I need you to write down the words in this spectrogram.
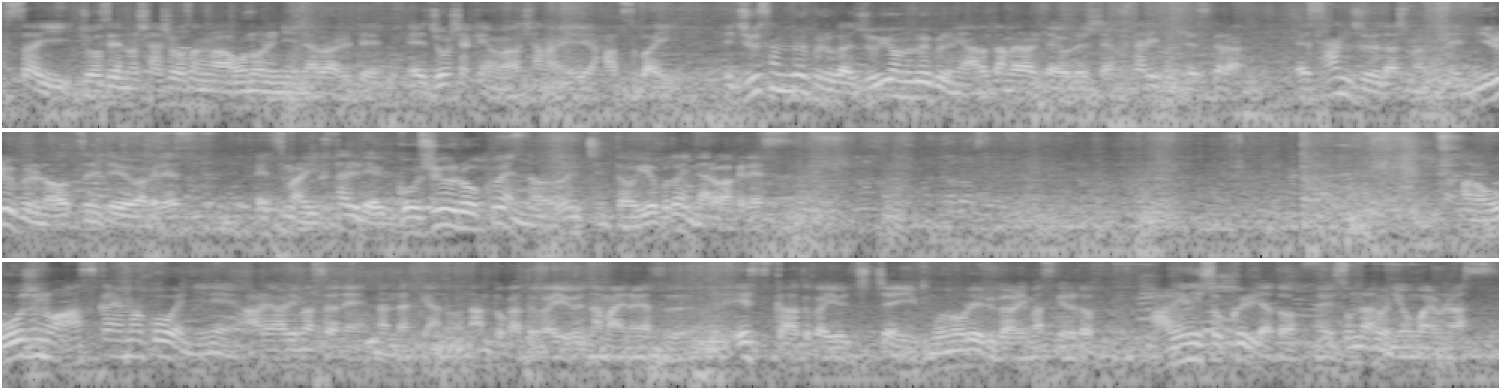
女性の車掌さんがお乗りになられて、え乗車券は車内で発売。13ルーブルが14ルーブルに改められたようでした。2人分ですからえ30出しまして2ルーブルのお釣りというわけです。えつまり2人で56円の運賃ということになるわけです。あの王子の飛鳥山公園にねあれありますよね。なんだっけあのなんとかとかいう名前のやつ。エスカーとかいうちっちゃいモノレールがありますけれどあれにそっくりだと、えそんな風に思います。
